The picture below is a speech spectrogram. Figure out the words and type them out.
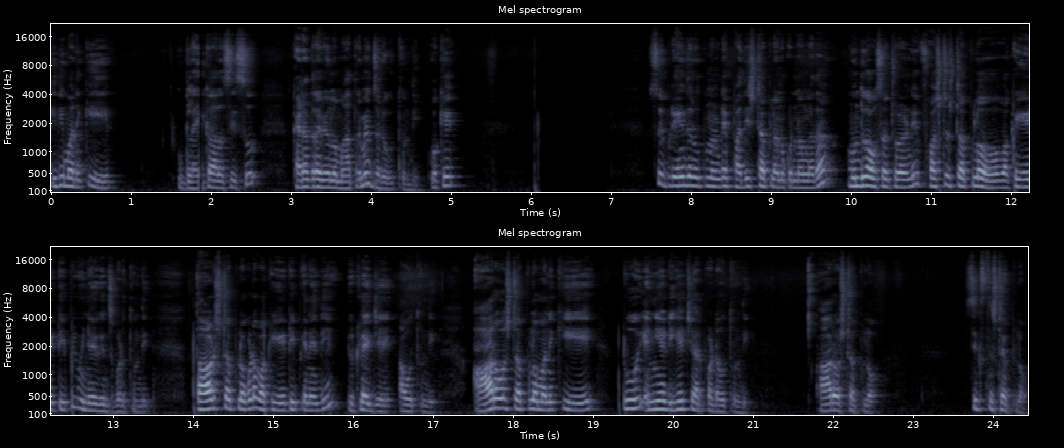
ఇది మనకి గ్లైకాలసిస్ కణద్రవ్యంలో మాత్రమే జరుగుతుంది. ఓకే? సో ఇప్పుడు ఏం జరుగుతుందంటే పది స్టెప్లు అనుకున్నాం కదా? ముందుగా ఒకసారి చూడండి. ఫస్ట్ స్టెప్లో ఒక ఏటీపీ వినియోగించబడుతుంది. థర్డ్ స్టెప్లో కూడా ఒక ఏటీపీ అనేది యూటిలైజ్ అవుతుంది. ఆరో స్టెప్లో మనకి టూ ఎన్ఏడిహెచ్ ఏర్పాటు అవుతుంది ఆరో స్టెప్లో. సిక్స్త్ స్టెప్లో.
